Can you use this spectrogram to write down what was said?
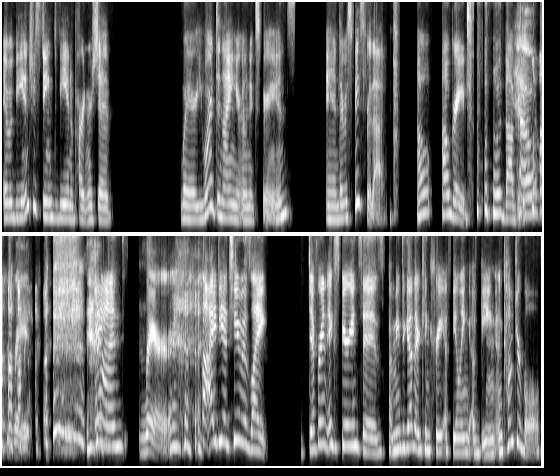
It would be interesting to be in a partnership where you weren't denying your own experience and there was space for that. How how great would that be? How great. and rare. the idea too is like different experiences coming together can create a feeling of being uncomfortable.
